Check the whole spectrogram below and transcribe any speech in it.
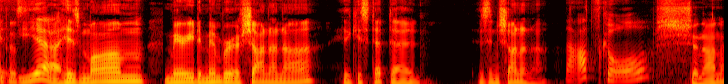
service. Yeah, his mom married a member of Sha Na Na. Like his stepdad is in Sha Na Na. That's cool. Sha Na Na.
